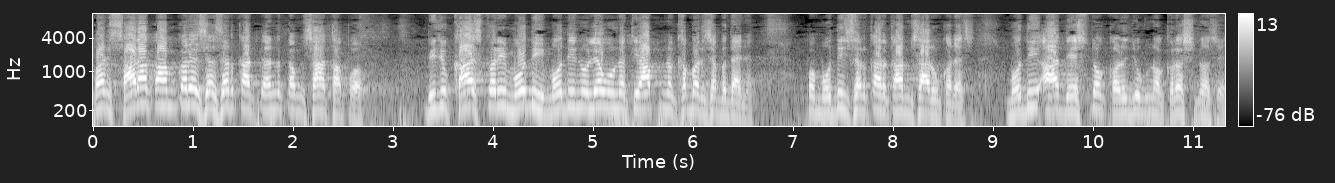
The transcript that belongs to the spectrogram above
પણ સારા કામ કરે છે, સરકાર તેને તમે સાથ આપો. બીજું ખાસ કરી મોદી. મોદીનું લેવું નથી, આપને ખબર છે બધાને. પણ મોદી સરકાર કામ સારું કરે છે. મોદી આ દેશનો કળજુગનો કૃષ્ણ છે.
